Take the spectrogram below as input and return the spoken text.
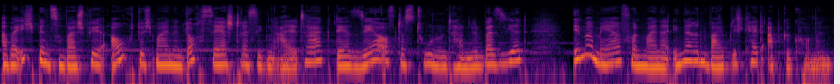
Aber ich bin zum Beispiel auch durch meinen doch sehr stressigen Alltag, der sehr auf das Tun und Handeln basiert, immer mehr von meiner inneren Weiblichkeit abgekommen.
